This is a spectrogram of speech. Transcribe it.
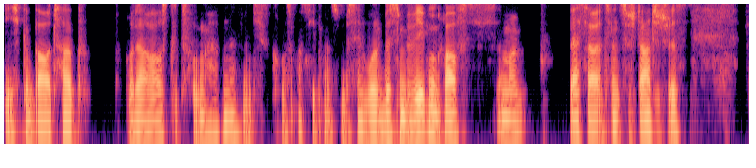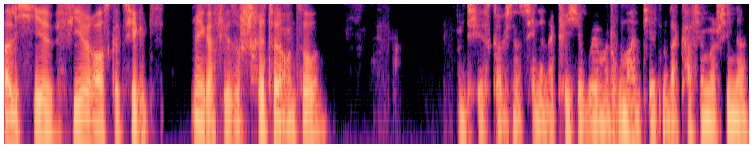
die ich gebaut habe oder rausgezogen habe. Ne? Wenn ich es groß mache, sieht man es ein bisschen, wo ein bisschen Bewegung drauf ist, ist immer besser, als wenn es zu statisch ist, weil ich hier viel rausgeziehe, gibt es mega viel so Schritte und so. Und hier ist, glaube ich, eine Szene in der Küche, wo jemand rumhantiert mit der Kaffeemaschine.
